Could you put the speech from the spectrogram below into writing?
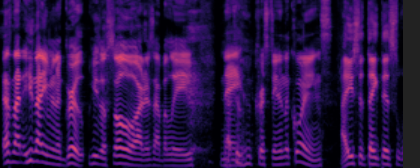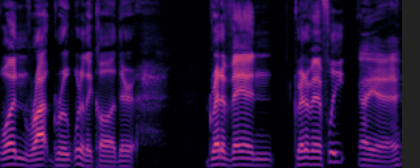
that's not. He's not even in a group. He's a solo artist, I believe. Named Christine and the Queens. I used to think this one rock group. What are they called? They're Greta Van Greta Van Fleet. Oh yeah,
